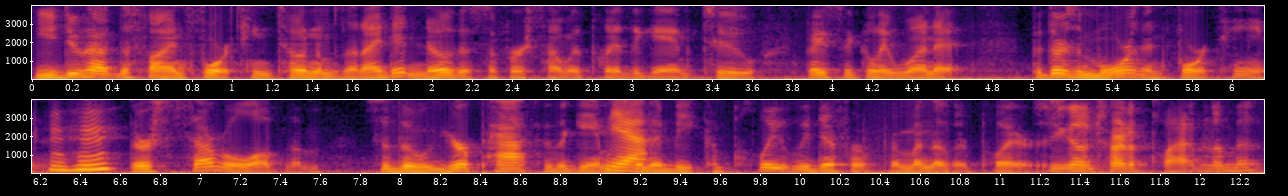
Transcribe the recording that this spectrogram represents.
you do have to find 14 totems, and I didn't know this the first time we played the game to basically win it. But there's more than 14. Mm-hmm. There's several of them, so the, your path through the game is going to be completely different from another player's. So you're gonna try to platinum it?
